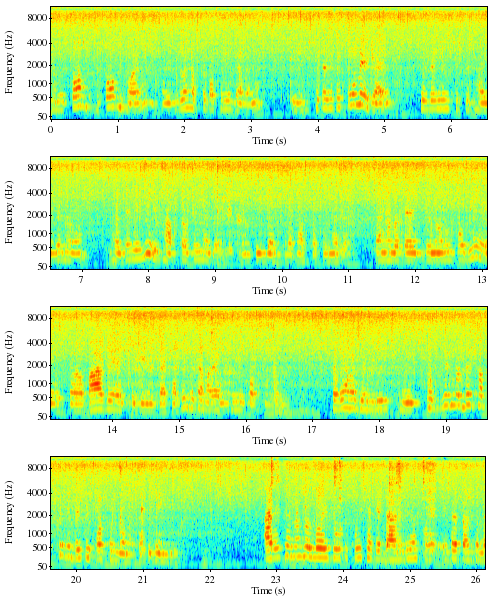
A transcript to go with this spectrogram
মানে কম কম হয় বিজলা ভাবটা কখনোই যাবে না। সেটা যাতে কমে যায় জন্য হচ্ছে একটু ভাইজে নেওয়া ভাইজে নিলে এই ভাবটা কমে যায় মানে বিজলা ভাবটা কমে যায়। রান্নাবাটা একজন অমন করলে একটা বাজে একটা জিনিস দেখা যায় যেটা আমার একদমই পছন্দ না। তবে আমার ভেন্ডির সবজির মধ্যে সব থেকে বেশি পছন্দ আমার কাছে ভেন্ডি। আর এখানে হলো এই যে পুঁই শাকের ডাল দিয়েছে এটা তো আসলে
